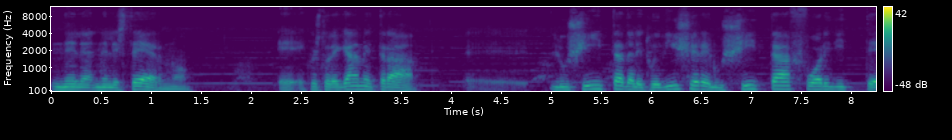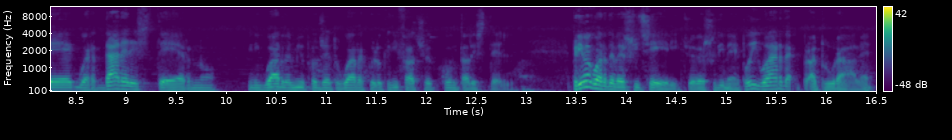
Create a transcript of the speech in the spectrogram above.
nel, nell'esterno e, questo legame tra eh, l'uscita dalle tue viscere, l'uscita fuori di te, guardare l'esterno, Quindi guarda il mio progetto, guarda quello che ti faccio e conta le stelle. Prima guarda verso i cieli, cioè verso di me, poi guarda, al plurale,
